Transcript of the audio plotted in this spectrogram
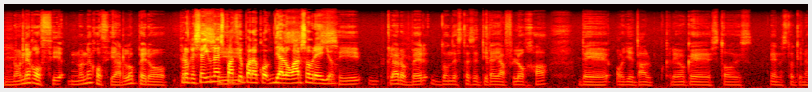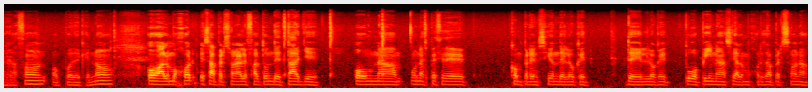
no, negocia no negociarlo, pero... Pero que si hay un sí- espacio para dialogar sobre ello. Sí, claro, ver dónde está ese tira y afloja de, oye, tal, creo que esto es en esto tienes razón, o puede que no, o a lo mejor esa persona le falta un detalle o una, una especie de comprensión de lo que de lo que tú opinas y a lo mejor esa persona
